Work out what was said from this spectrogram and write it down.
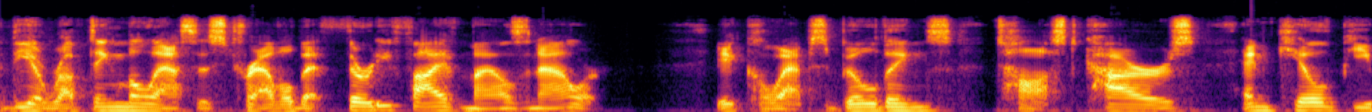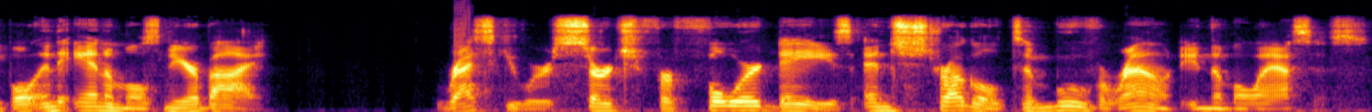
The erupting molasses traveled at 35 miles an hour. It collapsed buildings, tossed cars, and killed people and animals nearby. Rescuers searched for four days and struggled to move around in the molasses.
